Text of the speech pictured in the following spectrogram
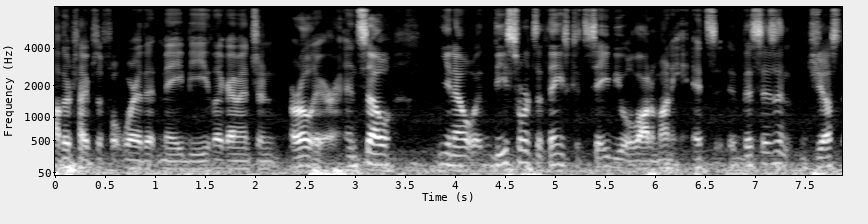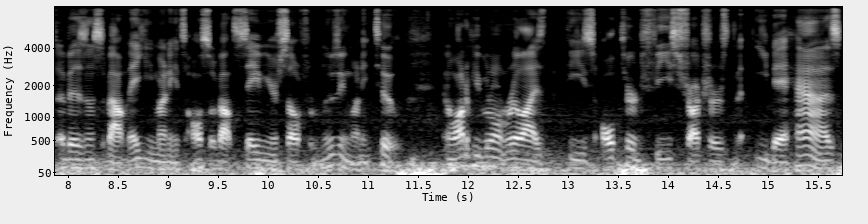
other types of footwear that may be, like I mentioned earlier. And so, you know, these sorts of things could save you a lot of money. It's this isn't just a business about making money, it's also about saving yourself from losing money too. And a lot of people don't realize that these altered fee structures that eBay has,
